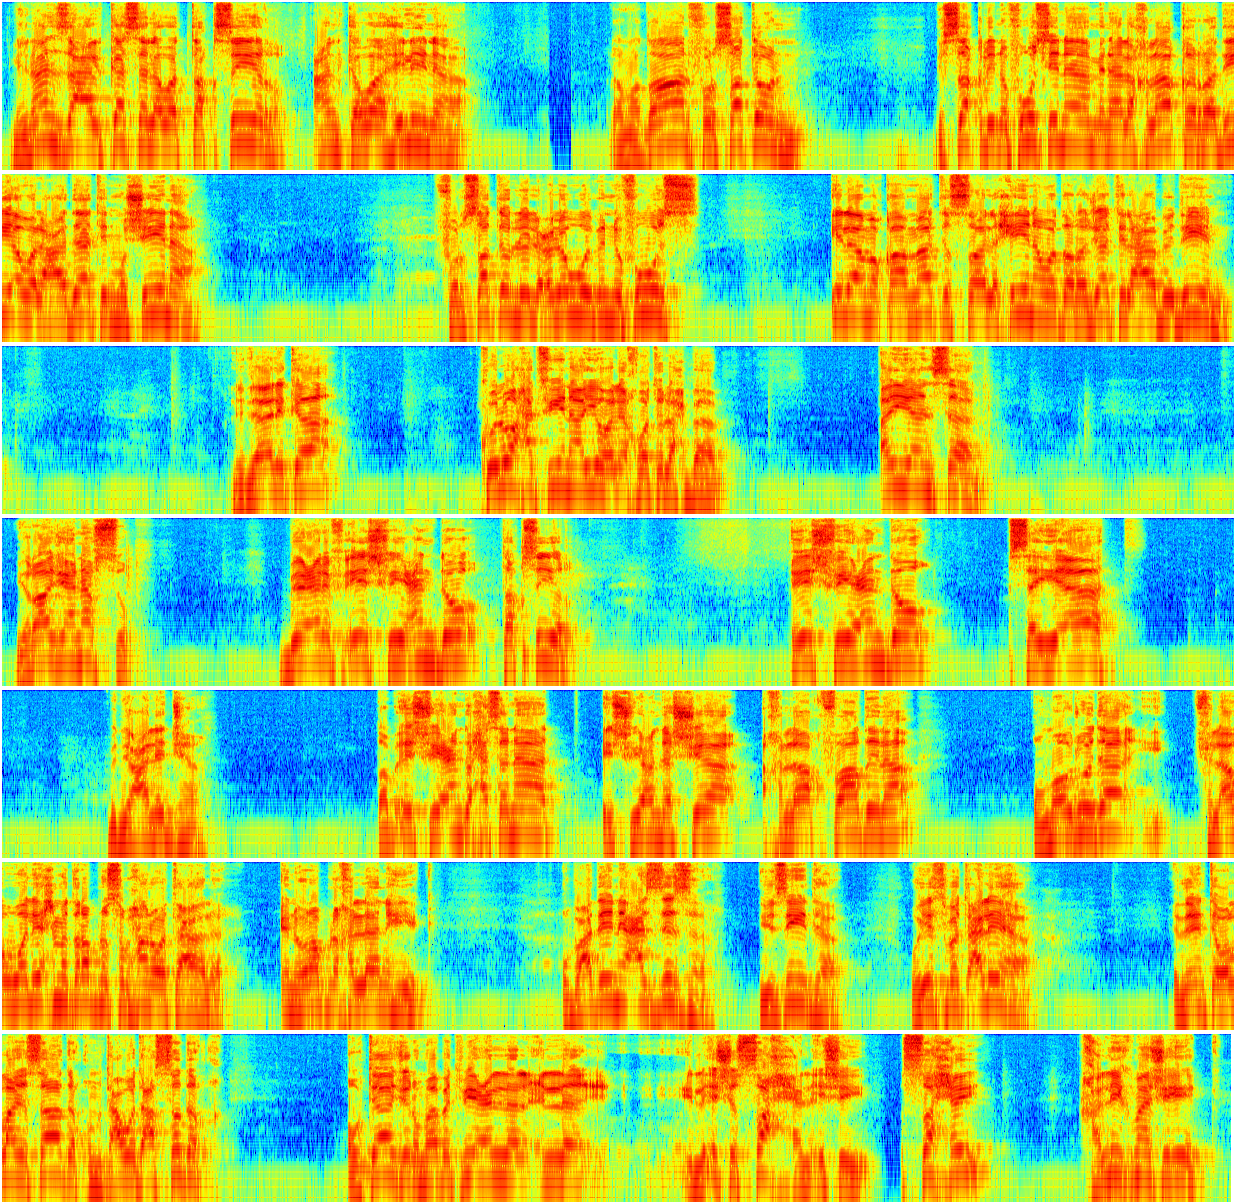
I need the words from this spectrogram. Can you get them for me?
لننزع الكسل والتقصير عن كواهلنا. رمضان فرصة لصقل نفوسنا من الأخلاق الرديئة والعادات المشينة. فرصة للعلو بالنفوس إلى مقامات الصالحين ودرجات العابدين. لذلك كل واحد فينا أيها الإخوة الأحباب أي إنسان يراجع نفسه بيعرف إيش في عنده تقصير إيش في عنده سيئات بده يعالجها. طب إيش في عنده حسنات؟ إيش في عنده أشياء؟ أخلاق فاضلة وموجودة في الأول يحمد ربنا سبحانه وتعالى إنه ربنا خلاني هيك. وبعدين يعززها يزيدها ويثبت عليها. إذا أنت والله صادق ومتعود على الصدق أو تاجر وما بتبيع إلا الا الإشي الصح الإشي الصحي خليك ماشي هيك.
